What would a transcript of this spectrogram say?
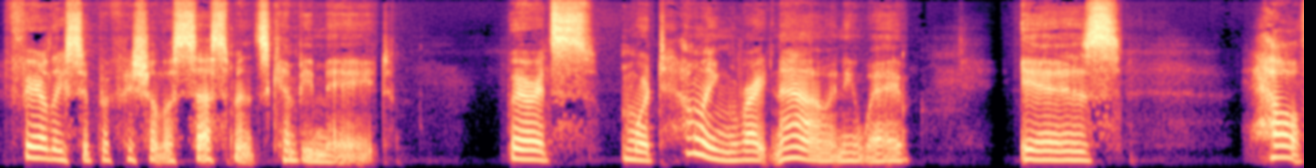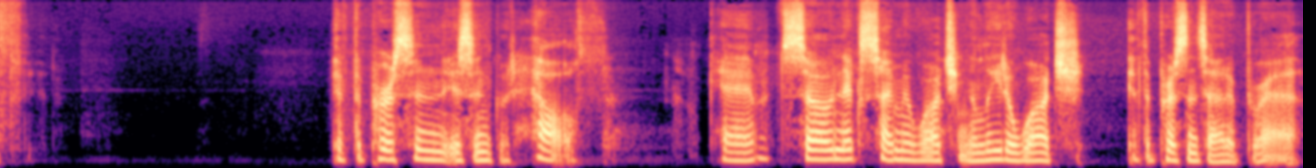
fairly superficial assessments can be made. Where it's more telling right now, anyway, is health. If the person is in good health, okay? So next time you're watching a leader, watch if the person's out of breath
